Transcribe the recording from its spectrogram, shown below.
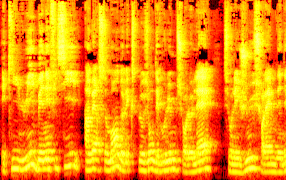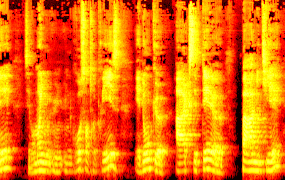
et qui lui bénéficie inversement de l'explosion des volumes sur le lait, sur les jus, sur la MDD. C'est vraiment une, une, une grosse entreprise et donc euh, a accepté euh, par amitié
